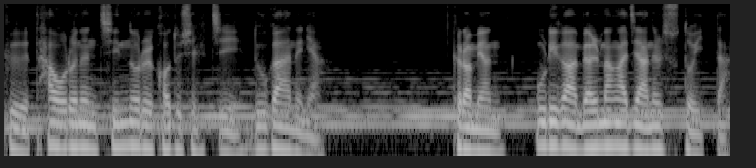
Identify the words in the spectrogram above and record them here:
그 타오르는 진노를 거두실지 누가 아느냐. 그러면 우리가 멸망하지 않을 수도 있다.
